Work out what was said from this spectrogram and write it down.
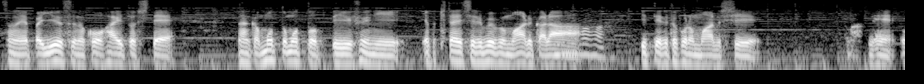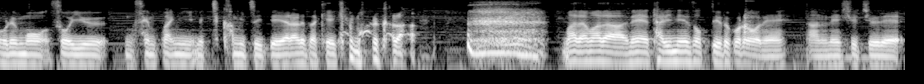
そのやっぱりユースの後輩としてなんかもっともっとっていうふうにやっぱ期待してる部分もあるからあ言ってるところもあるし、まあね、俺もそういう先輩にめっちゃ噛みついてやられた経験もあるから まだまだね足りねえぞっていうところをねあの練習中で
